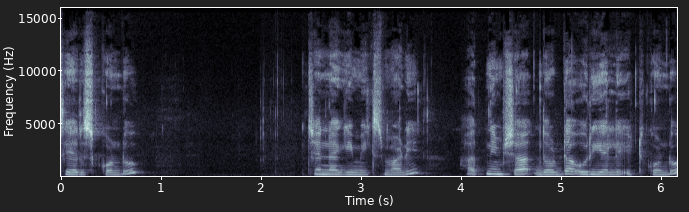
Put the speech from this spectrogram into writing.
ಸೇರಿಸ್ಕೊಂಡು ಚೆನ್ನಾಗಿ ಮಿಕ್ಸ್ ಮಾಡಿ ಹತ್ತು ನಿಮಿಷ ದೊಡ್ಡ ಉರಿಯಲ್ಲಿ ಇಟ್ಕೊಂಡು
